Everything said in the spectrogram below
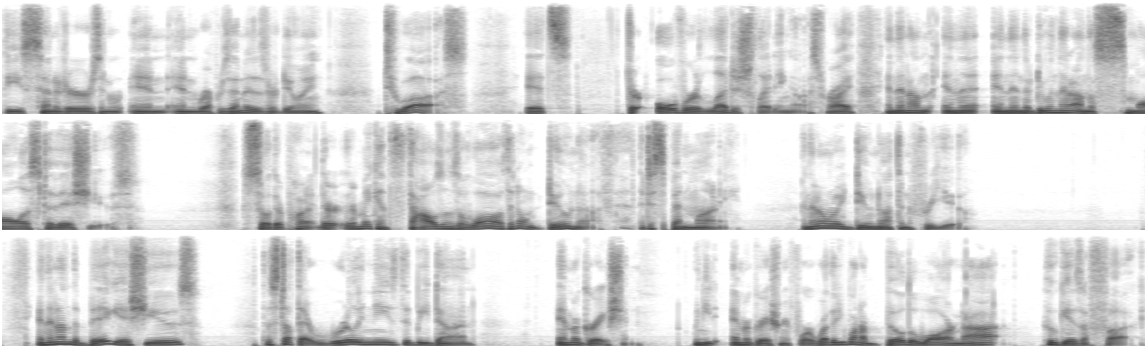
these senators and and, and representatives are doing to us. It's they're over legislating us, right? And then on and then and then they're doing that on the smallest of issues. So they're putting they're they're making thousands of laws. They don't do nothing. They just spend money, and they don't really do nothing for you. And then on the big issues, the stuff that really needs to be done, immigration. We need immigration reform. Whether you want to build a wall or not, who gives a fuck?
